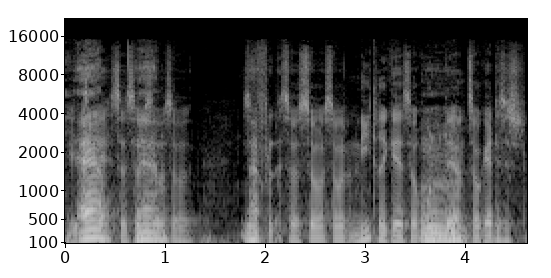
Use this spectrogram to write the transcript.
Ja? So, so, ja. so, so, so, Ja. so, so, so niedrige, so runde Mhm. und so, gell, das ist,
